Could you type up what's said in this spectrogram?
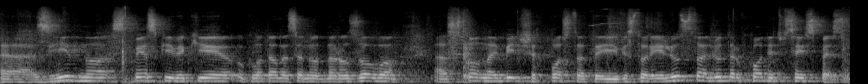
Е, Згідно списків, які укладалися неодноразово, е, 100 найбільших постатей в історії людства, Лютер входить в цей список.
